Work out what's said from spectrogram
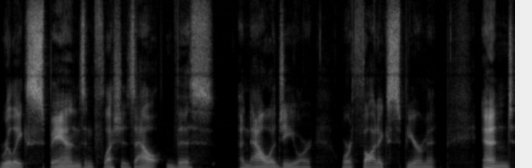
really expands and fleshes out this analogy or, or thought experiment and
